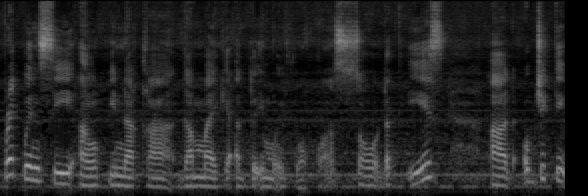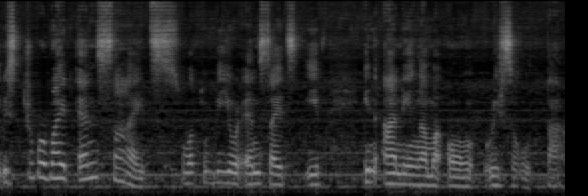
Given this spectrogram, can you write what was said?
frequency ang pinaka gamay kay adto imo i-focus. So that is uh, the objective is to provide insights. What will be your insights if in ani nga maong resulta?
